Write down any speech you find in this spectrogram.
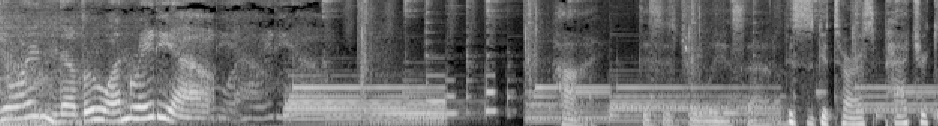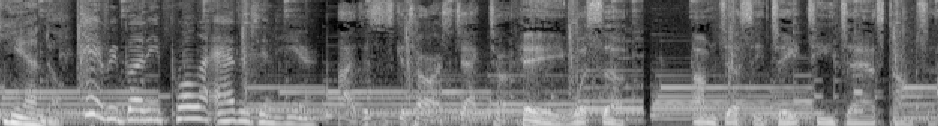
your number one radio. Hi. This is Julius Adams. This is guitarist Patrick Yandall. Hey everybody, Paula Atherton here. Hi, this is guitarist Jack Turner. Hey, what's up? I'm Jesse JT Jazz Thompson,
